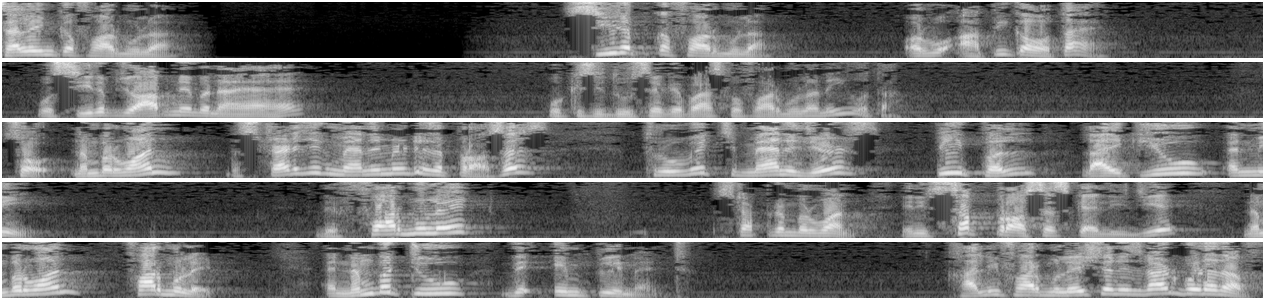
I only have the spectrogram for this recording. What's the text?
selling کا formula syrup کا formula اور وہ آپ ہی کا ہوتا ہے وہ سیرپ جو آپ نے بنایا ہے وہ کسی دوسرے کے پاس وہ فارمولا نہیں ہوتا so number one the strategic management is a process through which managers people like you and me they formulate step number one یعنی سب پروسیس کہہ لیجیے number one formulate and number two they implement خالی formulation is not good enough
